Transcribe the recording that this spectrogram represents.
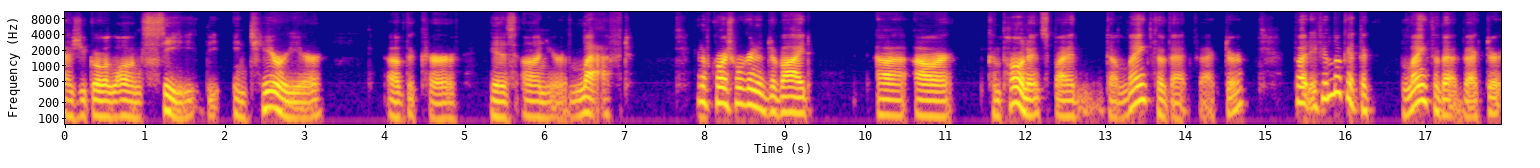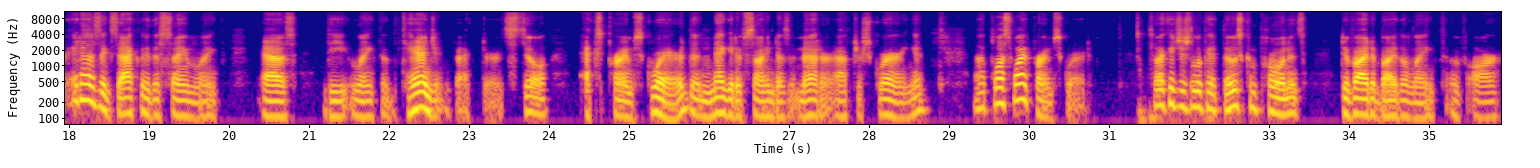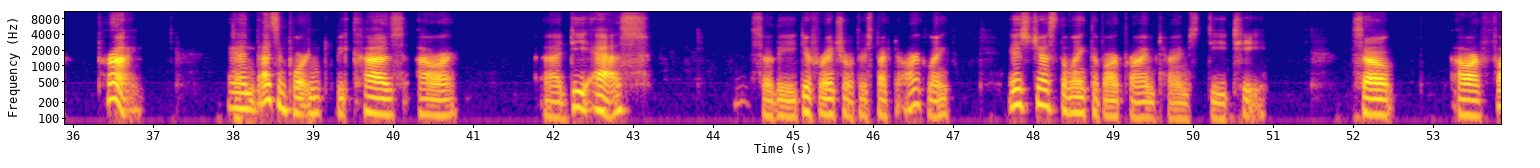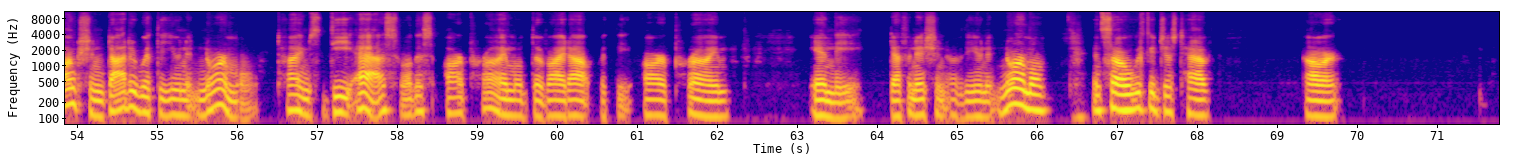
as you go along C, the interior of the curve is on your left. And of course, we're going to divide uh, our components by the length of that vector. But if you look at the length of that vector, it has exactly the same length as the length of the tangent vector. It's still x prime squared. The negative sign doesn't matter after squaring it uh, plus y prime squared. So I could just look at those components divided by the length of r prime. And that's important because our uh, ds, so the differential with respect to arc length, is just the length of r prime times dt. So our function dotted with the unit normal times ds, well, this r prime will divide out with the r prime in the definition of the unit normal. And so we could just have our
